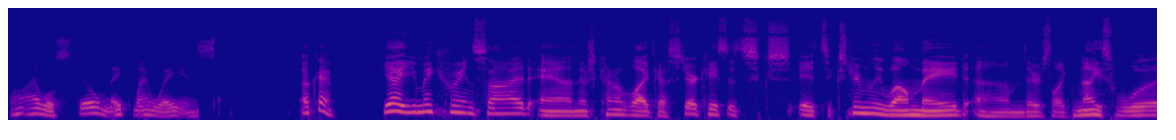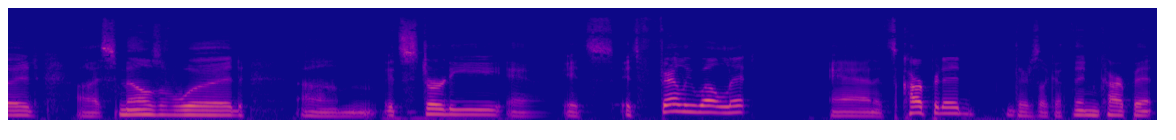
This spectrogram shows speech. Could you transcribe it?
Well, I will still make my way inside. okay. Yeah you make your way inside and there's kind of like a staircase. It's it's extremely well made. Um there's like nice wood uh, it smells of wood. Um it's sturdy and it's it's fairly well lit and it's carpeted. There's like a thin carpet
